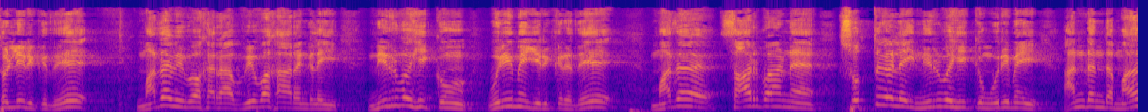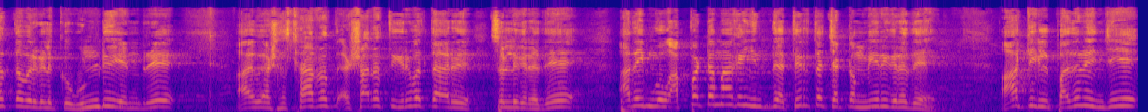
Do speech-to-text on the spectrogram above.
சொல்லியிருக்குது மத விவகார விவகாரங்களை நிர்வகிக்கும் உரிமை இருக்கிறது. மத சார்பான சொத்துக்களை நிர்வகிக்கும் உரிமை அந்தந்த மதத்தவர்களுக்கு உண்டு என்று ஷரத் ஷரத் இருபத்தாறு சொல்லுகிறது. அதை அப்பட்டமாக இந்த திருத்தச் சட்டம் மீறுகிறது. ஆர்டிகிள் பதினஞ்சு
